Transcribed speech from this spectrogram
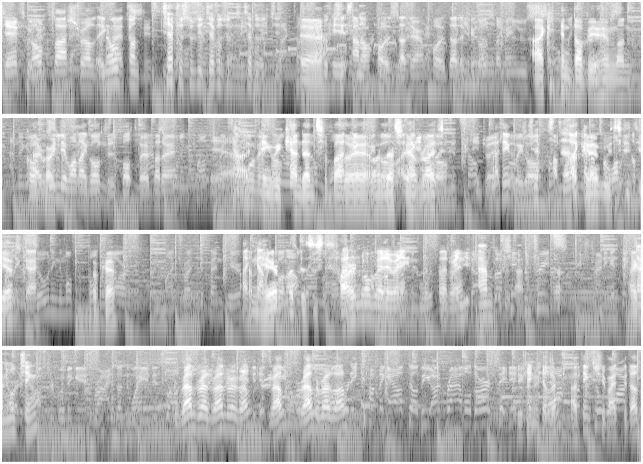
Jeff, no flash roll. Ignite. No, Jeff is ulti. Jeff is ulti. Jeff is ulti. Yeah. He's I'm poised. If he goes on me. I can W him on go I really want to go to the bot way, by the. Yeah. I think we can dance, by the way, unless we have right. I think we go. Okay, we see Jeff. Okay. I I'm here, but this is I don't hard. know where the Renekton is, by. I'm. I- I'm ulting. Rel, rel, rel, rel, rel, rel, rel, rel, rel. You can kill her. I think she might be dead.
